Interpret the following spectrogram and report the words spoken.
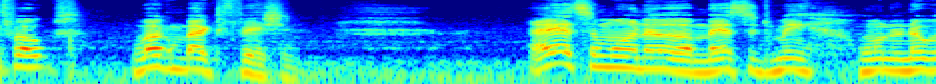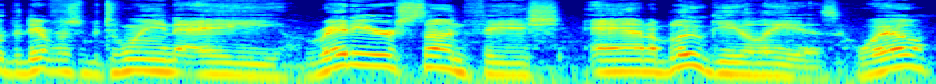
folks, welcome back to fishing. I had someone uh, message me, want to know what the difference between a red ear sunfish and a bluegill is. Well,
